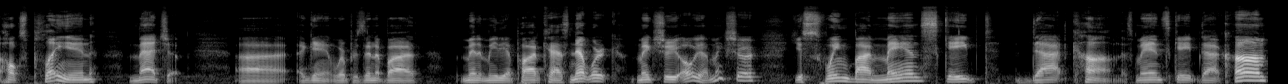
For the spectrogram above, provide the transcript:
Hawks play-in matchup. Uh, again, we're presented by Minute Media Podcast Network. Make sure you, oh yeah, make sure you swing by Manscaped.com. That's Manscaped.com.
